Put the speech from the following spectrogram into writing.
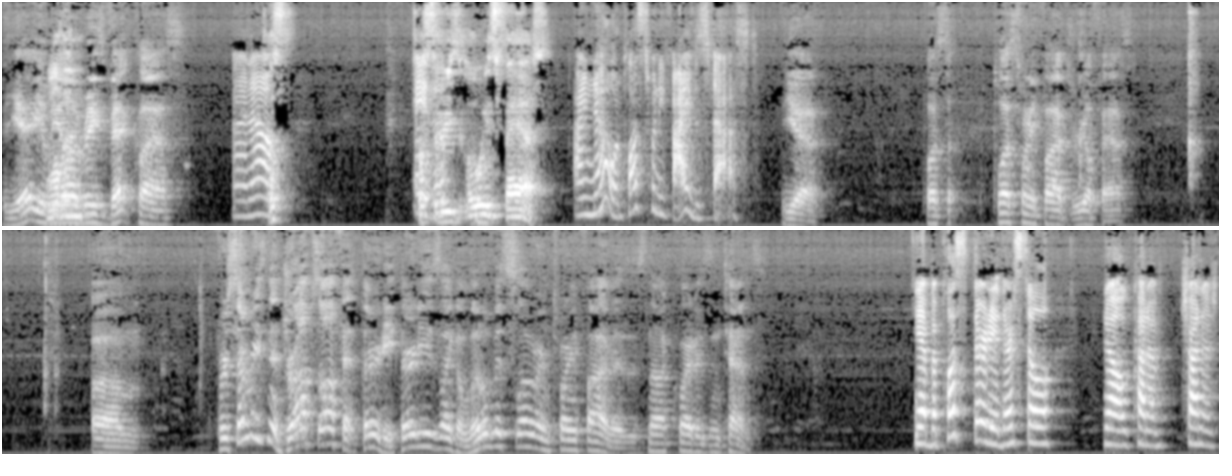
yeah, you'll be Well, able to race vet class. I know. Plus, Hey, plus the- three's always fast. I know, and plus 25 is fast. Yeah. Plus plus twenty five is real fast. Um, for some reason it drops off at thirty. Thirty is like a little bit slower than twenty five is. It's not quite as intense. Yeah, but plus 30, they're still, you know, kind of trying to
